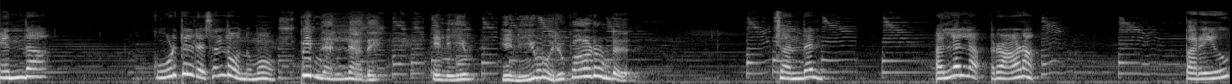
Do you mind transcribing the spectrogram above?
എന്താ? കൂടുതൽ രസം തോന്നുമോ? പിന്നല്ലാതെ ഇനിയും ഇനിയും ഒരുപാടുണ്ട്. ചന്ദൻ അല്ലല്ല റാണ. പറയൂ.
